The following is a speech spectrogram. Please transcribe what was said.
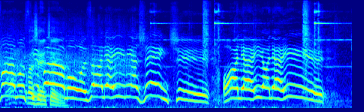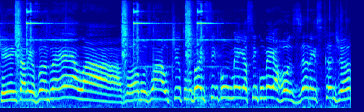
Vamos Pra que gente aí. vamos! Olha aí, minha gente! Olha aí, olha aí! Quem tá levando é ela! Vamos lá, o título 251656, Rosana Scandian.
